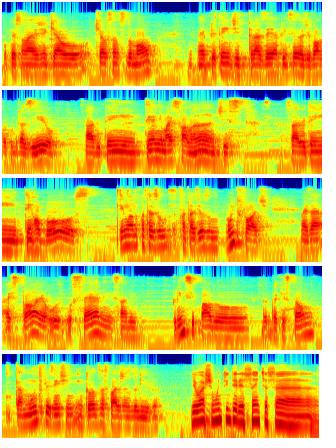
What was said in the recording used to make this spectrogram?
o personagem que é o, que é o Santos Dumont né, pretende trazer a princesa de volta para o Brasil, sabe? Tem, tem animais falantes, sabe? Tem, tem robôs, tem um lado fantasio- fantasioso muito forte, mas a, a história, o, o cerne, sabe? principal do, da, da questão está muito presente em, em todas as páginas do livro. Eu acho muito interessante essa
